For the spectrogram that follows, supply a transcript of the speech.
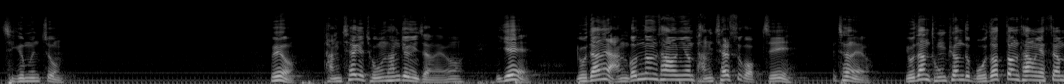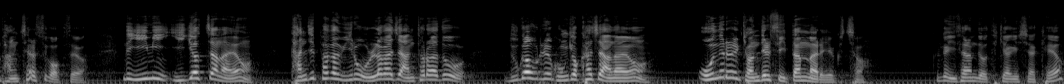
지금은 좀 왜요? 방치하기 좋은 환경이잖아요. 이게 요단을 안 건넌 상황이면 방치할 수가 없지. 그렇잖아요. 요단 동편도 못 얻던 상황이었으면 방치할 수가 없어요. 근데 이미 이겼잖아요. 단지파가 위로 올라가지 않더라도 누가 우리를 공격하지 않아요. 오늘을 견딜 수 있단 말이에요. 그렇죠? 그러니까 이 사람들 어떻게 하기 시작해요?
